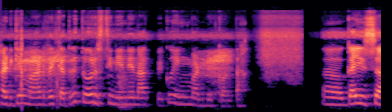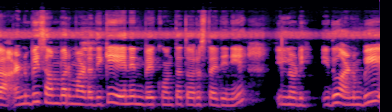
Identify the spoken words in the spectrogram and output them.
ಅಡುಗೆ ಮಾಡಬೇಕಾದ್ರೆ ತೋರಿಸ್ತೀನಿ ಏನೇನು ಹಾಕಬೇಕು, ಹೆಂಗೆ ಮಾಡಬೇಕು ಅಂತ. ಗೈಸ್ ಅಣಬಿ ಸಾಂಬಾರು ಮಾಡೋದಕ್ಕೆ ಏನೇನು ಬೇಕು ಅಂತ ತೋರಿಸ್ತಾ ಇದ್ದೀನಿ. ಇಲ್ಲಿ ನೋಡಿ, ಇದು ಅಣಬಿ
